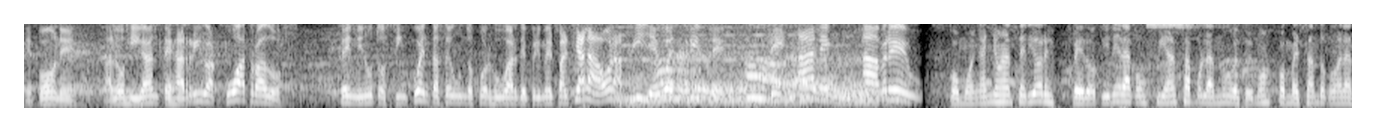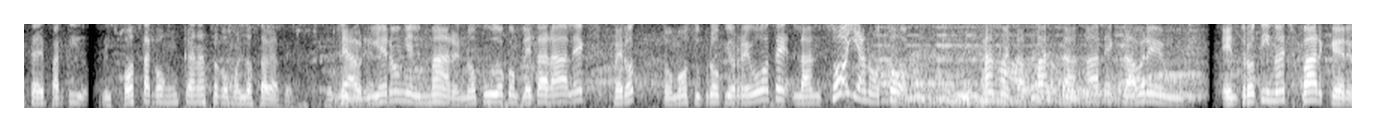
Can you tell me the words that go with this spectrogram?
que pone a los gigantes arriba 4 a 2. 6 minutos 50 segundos por jugar de primer parcial. Ahora sí llegó el triple de Alex Abreu. Como en años anteriores, pero tiene la confianza por las nubes. Estuvimos conversando con él antes del partido. Risposta con un canasto como él lo sabe hacer. Le abrieron el mar, no pudo completar a Alex, pero tomó su propio rebote, lanzó y anotó. Buscando esa falta, Alex Abreu. Entró Timach Parker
